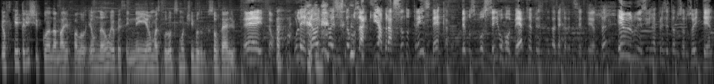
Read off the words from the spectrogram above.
eu- fiquei triste quando a Mari falou eu não, eu pensei, nem eu, mas por outros motivos, eu sou velho. É, então. O legal é que nós estamos aqui abraçando três décadas. Temos você e o Roberto representando a década de 70, eu e o Luizinho representando os anos 80.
